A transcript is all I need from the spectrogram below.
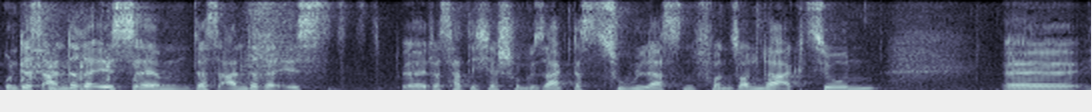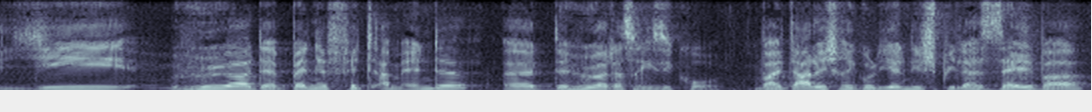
Und das andere ist, ähm, das andere ist, äh, das hatte ich ja schon gesagt, das Zulassen von Sonderaktionen. Äh, je höher der Benefit am Ende, äh, der höher das Risiko. Weil dadurch regulieren die Spieler selber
